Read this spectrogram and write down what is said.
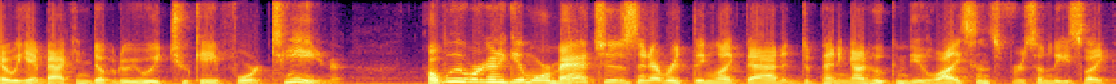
that we had back in WWE 2K14. Hopefully, we're going to get more matches and everything like that, depending on who can be licensed for some of these. Like,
